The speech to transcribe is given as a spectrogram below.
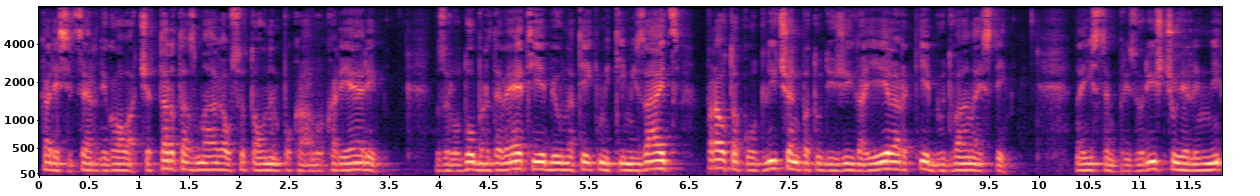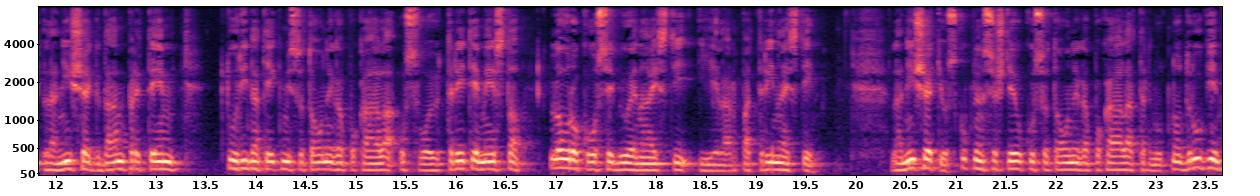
kar je sicer njegova četrta zmaga v svetovnem pokalu v karieri. Zelo dober deveti je bil na tekmi Timi Zajc, prav tako odličen pa tudi Žiga Jeler, ki je bil dvanajsti. Na istem prizorišču je Lanišek dan predtem tudi na tekmi svetovnega pokala osvojil tretje mesto, Lauro Kos je bil enajsti, Jelar pa trinajsti. Lanišek je v skupnem seštevku svetovnega pokala trenutno drugi,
